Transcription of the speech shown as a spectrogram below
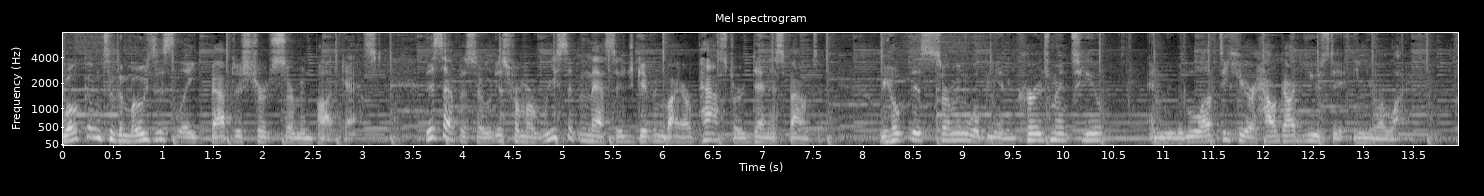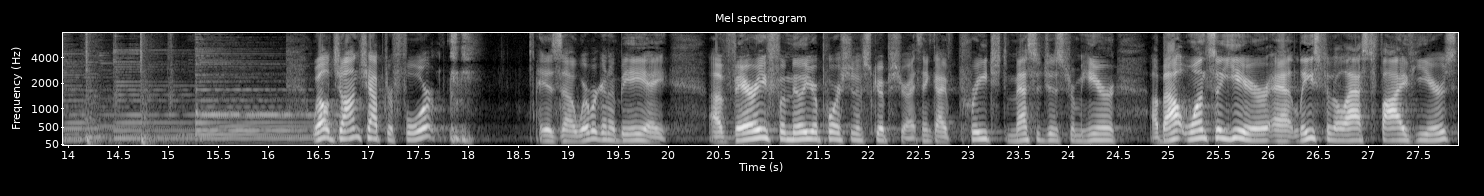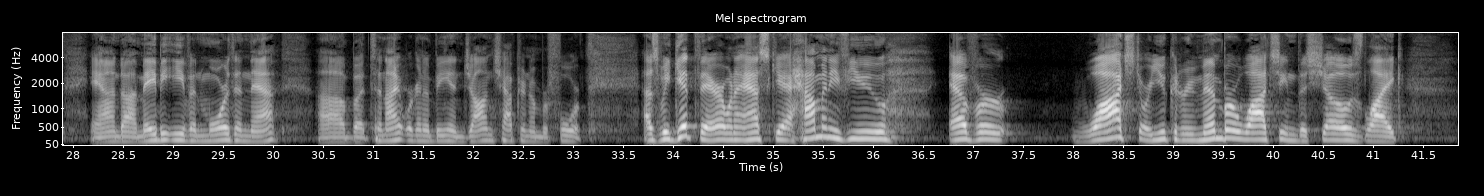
Welcome to the Moses Lake Baptist Church Sermon Podcast. This episode is from a recent message given by our pastor, Dennis Fountain. We hope this sermon will be an encouragement to you, and we would love to hear how God used it in your life. Well, John chapter 4 is uh, where we're going to be a, a very familiar portion of Scripture. I think I've preached messages from here about once a year, at least for the last five years, and uh, maybe even more than that. Uh, but tonight we're going to be in John chapter number four. As we get there, I want to ask you how many of you ever watched or you can remember watching the shows like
